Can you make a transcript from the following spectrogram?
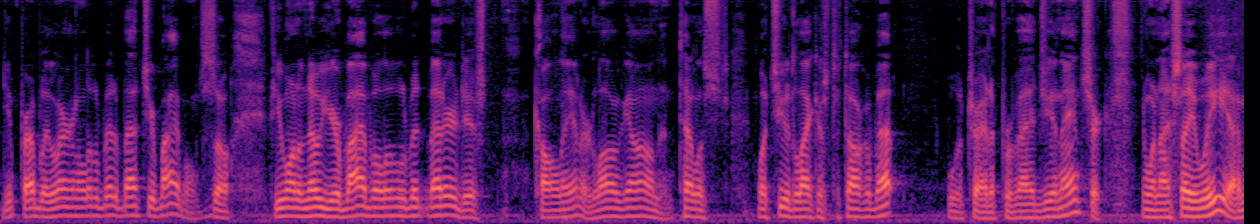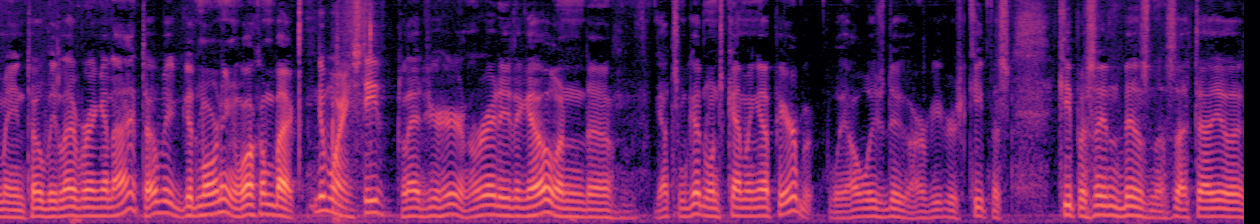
you'll probably learn a little bit about your Bible. So if you want to know your Bible a little bit better, just call in or log on and tell us what you'd like us to talk about. We'll try to provide you an answer. And when I say we, I mean Toby Levering and I. Toby, good morning and welcome back. Good morning, Steve. Glad you're here and ready to go. And uh, got some good ones coming up here, but we always do. Our viewers keep us keep us in business. I tell you,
